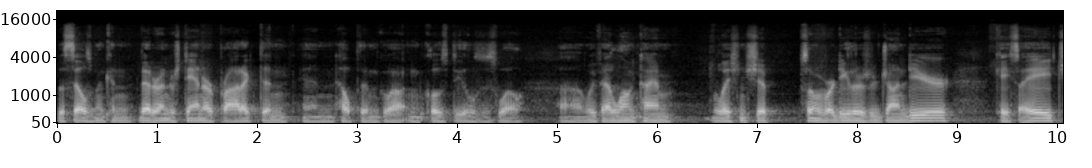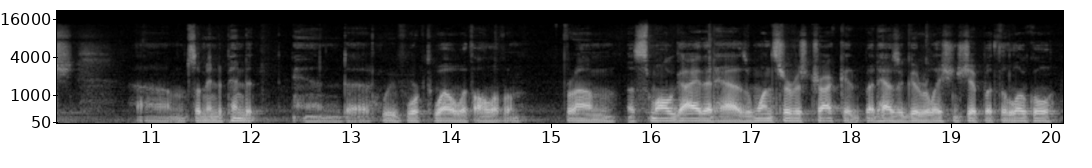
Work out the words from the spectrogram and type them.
the salesman can better understand our product and, and help them go out and close deals as well. Uh, we've had a long time relationship. Some of our dealers are John Deere, Case IH, um, some independent, and uh, we've worked well with all of them. From a small guy that has one service truck but has a good relationship with the local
